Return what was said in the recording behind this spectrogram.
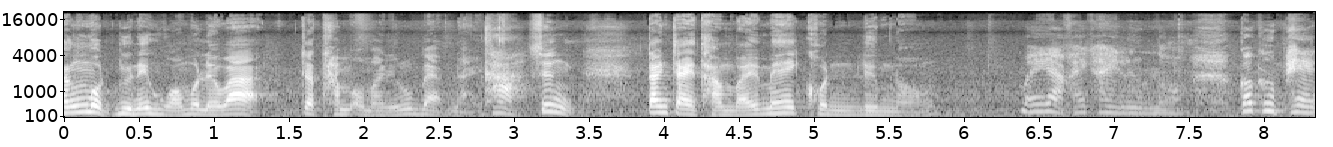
ทั้งหมดอยู่ในหัวหมดเลยว่า จะทำออกมาในรูปแบบไหน ค่ะ ซึ่งตั้งใจทำไว้ไม่ให้คนลืมน้อง ไม่อยากให้ใครลืมน้อง ก็คือเพลง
